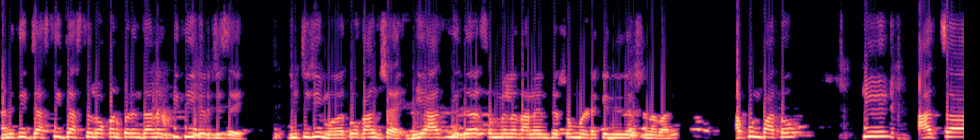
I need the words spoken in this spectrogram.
आणि ते जास्तीत जास्त लोकांपर्यंत जाणं किती गरजेचं आहे? हिची जी महत्वाकांक्षा आहे ही आज निदर संमेलनात आल्यानंतर शंभर टक्के निदर्शनात आली. आपण पाहतो की आजचा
